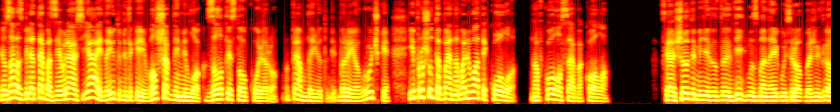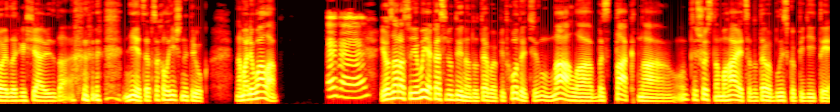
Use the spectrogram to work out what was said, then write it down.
І от зараз біля тебе з'являюсь я і даю тобі такий волшебний мілок золотистого кольору. От прям даю тобі, бери його в ручки і прошу тебе намалювати коло навколо себе коло. Скажеш, що ти мені тут е, відьму з мене якусь робиш, від кого я захищаюсь, да? Ні, це психологічний трюк. Намалювала? Угу. І от зараз уяви, якась людина до тебе підходить, ну, нагла, безтактна, от щось намагається до тебе близько підійти.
